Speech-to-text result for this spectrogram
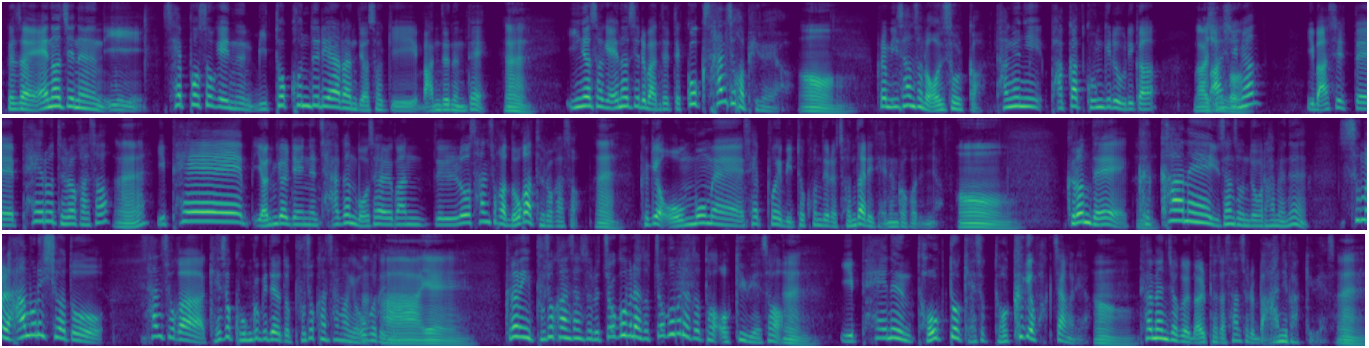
그래서 에너지는 이 세포 속에 있는 미토콘드리아라는 녀석이 만드는데 네. 이 녀석이 에너지를 만들 때 꼭 산소가 필요해요. 어. 그럼 이 산소는 어디서 올까? 당연히 바깥 공기를 우리가 마시면 이 마실 때 폐로 들어가서 거. 네. 이 폐에 연결되어 있는 작은 모세혈관들로 산소가 녹아 들어가서 네. 그게 온몸의 세포의 미토콘드리아 전달이 되는 거거든요. 어. 그런데 네. 극한의 유산소 운동을 하면은 숨을 아무리 쉬어도 산소가 계속 공급이 되어도 부족한 상황이 오거든요. 아, 예. 그럼 이 부족한 산소를 조금이라도 조금이라도 더 얻기 위해서 네. 이 폐는 더욱더 계속 더 크게 확장을 해요. 어. 표면적을 넓혀서 산소를 많이 받기 위해서. 네.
